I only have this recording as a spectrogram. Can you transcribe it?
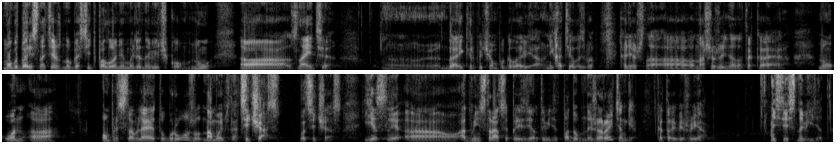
Могут Борис Надежду угостить полонием или новичком? Ну, а, знаете, э, да, и кирпичом по голове. Не хотелось бы, конечно. А, наша жизнь, она такая. Но он, а, он представляет угрозу, на мой взгляд, сейчас, вот сейчас. Если администрация президента видит подобные же рейтинги, которые вижу я, естественно, видят,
